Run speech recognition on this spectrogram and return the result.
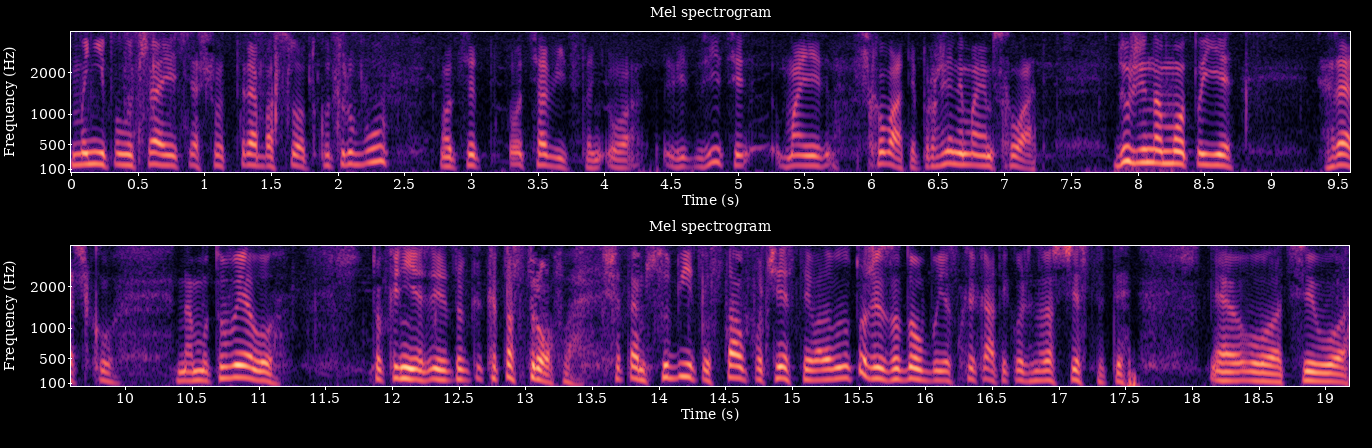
мені виходить, що треба сотку трубу. Оце, оця відстань. О, від звідси має сховати. Пружини маємо сховати. Дуже намотує гречку на мотовилу. То, коні- то катастрофа. Ще там собі то став, почистив, але воно теж задовбує скакати кожен раз чистити. Е, О, цього.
